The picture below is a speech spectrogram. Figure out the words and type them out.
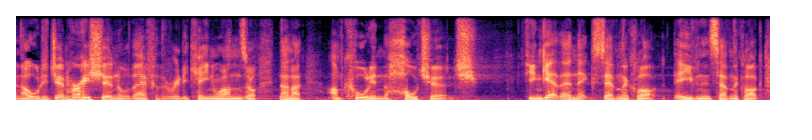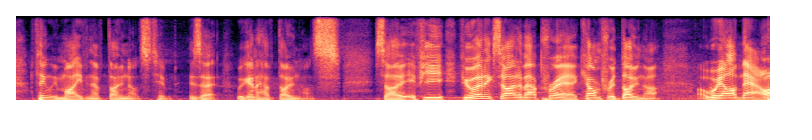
an older generation or they're for the really keen ones. Or no, no, I'm calling the whole church. If you can get there next seven o'clock, evening seven o'clock, I think we might even have donuts, Tim. Is that we're going to have donuts? So if you if you weren't excited about prayer, come for a donut. We are now.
